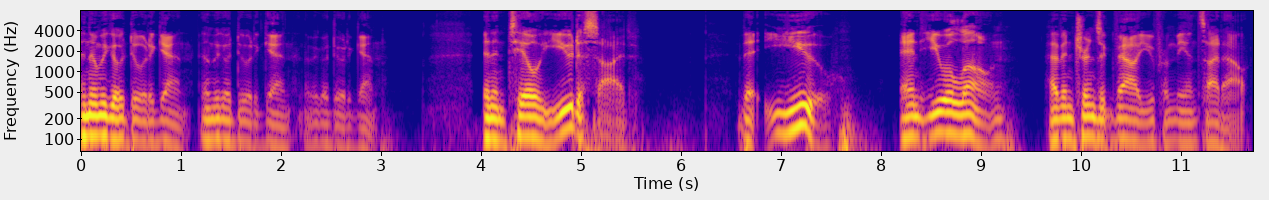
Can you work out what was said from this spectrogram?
And then we go do it again. And then we go do it again. And then we go do it again. And until you decide that you and you alone have intrinsic value from the inside out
